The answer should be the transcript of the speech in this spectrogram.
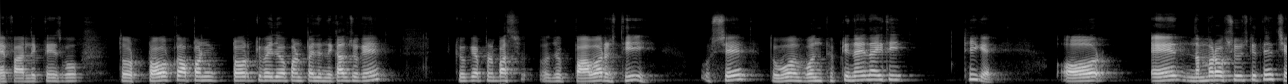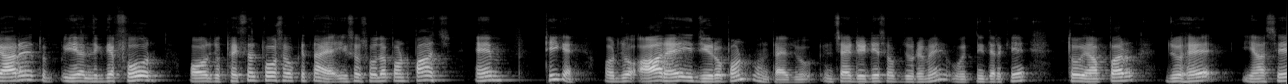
एफ़ आर लिखते हैं इसको। तो टॉर्क अपन टॉर्क की वैल्यू अपन पहले निकाल चुके हैं, क्योंकि अपने पास जो पावर थी उससे तो वो वन फिफ्टी नाइन आई थी, ठीक है? और एन नंबर ऑफ़ शूज़ कितने? चार हैं तो ये लिख दिया फोर और जो फ्रिक्शनल फोर्स है वो कितना है? एक सौ सोलह पॉइंट पाँच एम, ठीक है? और जो आर है, ये ज़ीरो पॉइंट वन है जो इनसाइड रेडियस ऑफ़ जो रिम है, वो इतनी दर है। तो यहाँ पर जो है, यहाँ से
